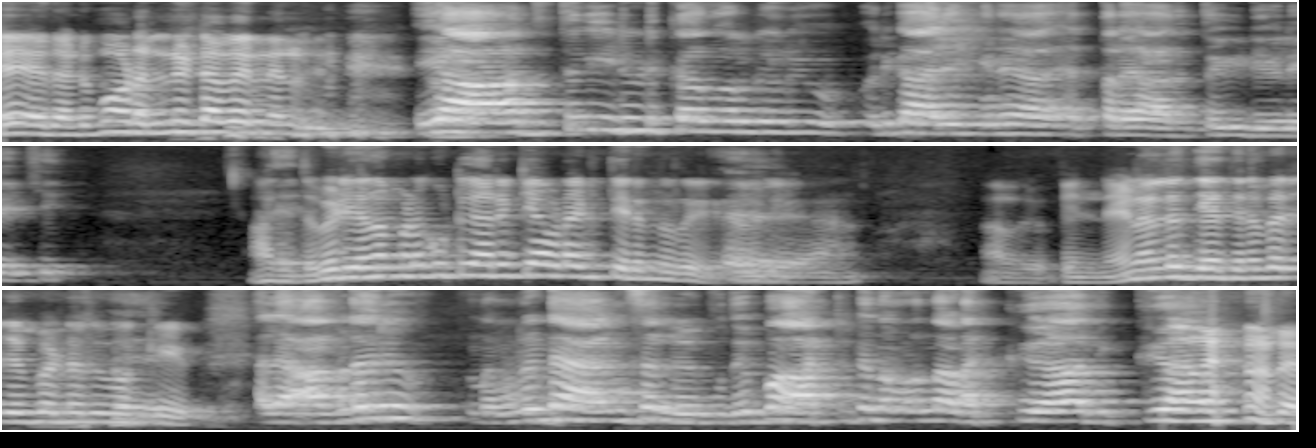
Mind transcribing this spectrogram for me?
ഏതാണ്ട് മോഡലിന് ഇട്ടാ വരുന്നത്. ഈ ആദ്യത്തെ വീഡിയോ എടുക്കാന്ന് പറഞ്ഞൊരു ഒരു കാര്യം ഇങ്ങനെ എത്ര ആദ്യത്തെ വീഡിയോയിലേക്ക് ആദ്യത്തെ വീഡിയോ നമ്മുടെ കൂട്ടുകാരൊക്കെ അവിടെ എടുത്തിരുന്നത്. അവർ പിന്നെയാണല്ലോ അദ്ദേഹത്തിനെ പരിചയപ്പെട്ടത്. ഓക്കെ. അല്ല അവിടെ ഒരു നമ്മുടെ ഡാൻസ് അല്ലേ? പുതിയ പാട്ടിട്ട് നമ്മൾ നടക്കുക അതെ.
